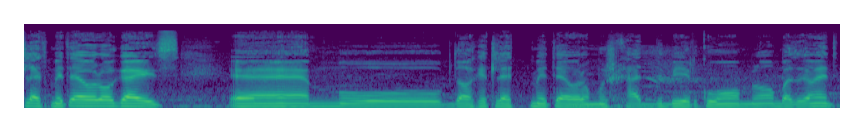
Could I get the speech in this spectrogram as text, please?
300 euro, guys, u b'dawk it-300 mhux ħadd kbir kuhomlhom, bażikament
